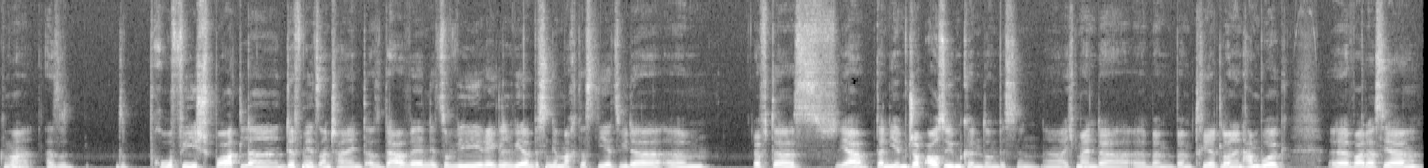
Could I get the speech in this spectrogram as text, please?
guck mal, also so Profisportler dürfen jetzt anscheinend, also da werden jetzt so wie die Regeln wieder ein bisschen gemacht, dass die jetzt wieder ähm, öfters, ja, dann ihren Job ausüben können, so ein bisschen. Ich meine, da äh, beim, beim Triathlon in Hamburg äh, war das ja,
